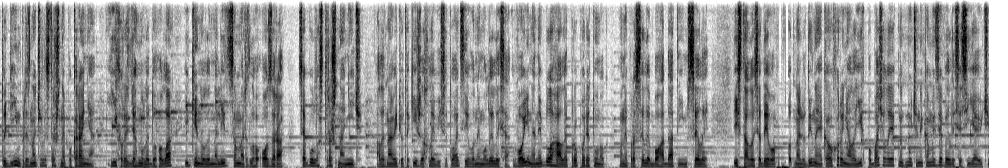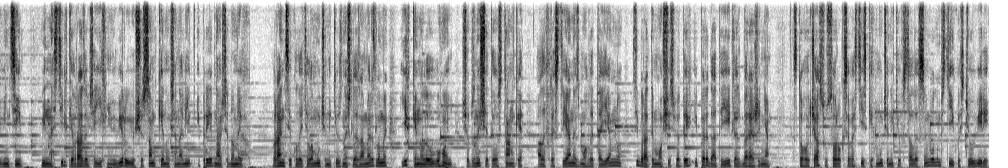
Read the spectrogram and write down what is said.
Тоді їм призначили страшне покарання. Їх роздягнули до гола і кинули на лід замерзлого озера. Це була страшна ніч, але навіть у такій жахливій ситуації вони молилися. Воїни не благали про порятунок, вони просили Бога дати їм сили. І сталося диво. Одна людина, яка охороняла їх, побачила, як над мучениками з'явилися сіяючі вінці. Він настільки вразився їхньою вірою, що сам кинувся на лід і приєднався до них. Вранці, коли тіла мучеників знайшли замерзлими, їх кинули у вогонь, щоб знищити останки, але християни змогли таємно зібрати мощі святих і передати їх для збереження. З того часу 40 севастійських мучеників стали символом стійкості у вірі,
